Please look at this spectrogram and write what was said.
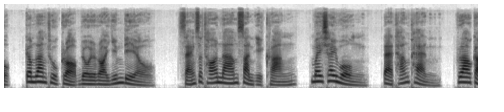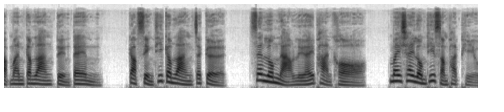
กกำลังถูกกรอบโดยรอยยิ้มเดียว แสงสะท้อนน้ำสั่นอีกครั้ง ไม่ใช่วง แต่ทั้งแผ่น ราวกับมันกำลังตื่นเต้น กับสิ่งที่กำลังจะเกิด เส้นลมหนาวเลื้อยผ่านคอ ไม่ใช่ลมที่สัมผัสผิว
